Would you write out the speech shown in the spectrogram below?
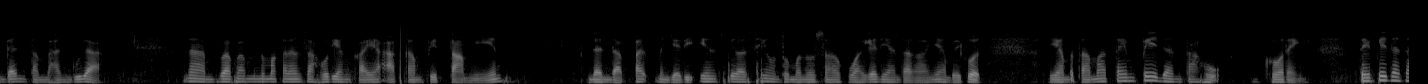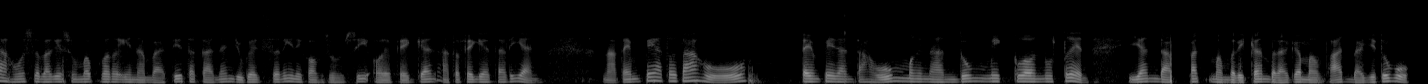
dan tambahan gula. Nah, beberapa menu makanan sahur yang kaya akan vitamin dan dapat menjadi inspirasi untuk menu sahur keluarga di antaranya berikut. Yang pertama, tempe dan tahu goreng. Tempe dan tahu sebagai sumber protein nabati terkadang juga sering dikonsumsi oleh vegan atau vegetarian. Nah, tempe atau tahu tempe dan tahu mengandung mikronutrien yang dapat memberikan beragam manfaat bagi tubuh,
